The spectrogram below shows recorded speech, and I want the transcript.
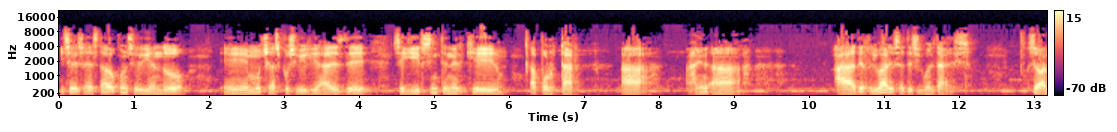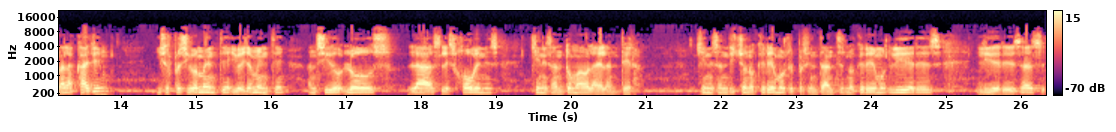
y se les ha estado concediendo eh, muchas posibilidades de seguir sin tener que aportar. a, a, a derribar esas desigualdades. Se van a la calle y sorpresivamente y bellamente han sido los, las, les jóvenes quienes han tomado la delantera, quienes han dicho no queremos representantes, no queremos líderes, lideresas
